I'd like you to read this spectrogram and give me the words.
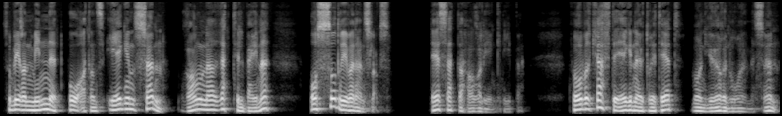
så blir han minnet på at hans egen sønn, Ragnar rett til beinet, også driver den slags. Det setter Harald i en knipe. For å bekrefte egen autoritet må han gjøre noe med sønnen.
